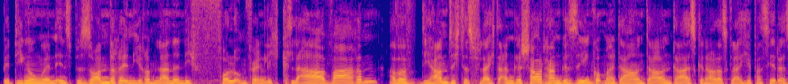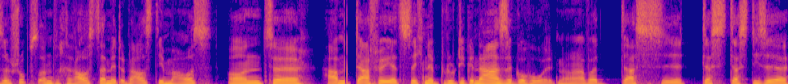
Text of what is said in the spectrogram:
Bedingungen, insbesondere in ihrem Lande, nicht vollumfänglich klar waren. Aber die haben sich das vielleicht angeschaut, haben gesehen, guck mal, da und da und da ist genau das Gleiche passiert. Also schubs und raus damit und aus die Maus und äh, haben dafür jetzt sich eine blutige Nase geholt. Ne? Aber dass, äh, dass, dass diese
